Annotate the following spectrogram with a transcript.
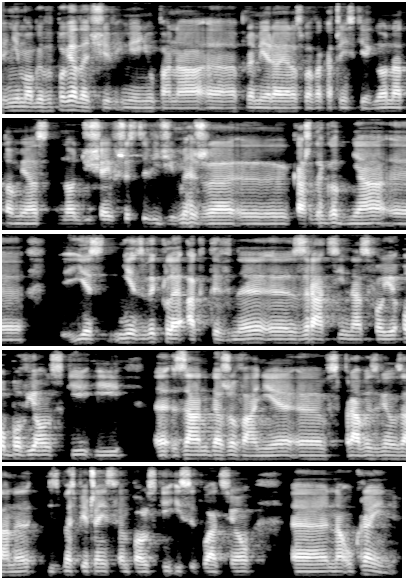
y, nie mogę wypowiadać się w imieniu pana e, premiera Jarosława Kaczyńskiego, natomiast no, dzisiaj wszyscy widzimy, że y, każdego dnia y, jest niezwykle aktywny z racji na swoje obowiązki i e, zaangażowanie e, w sprawy związane z bezpieczeństwem Polski i sytuacją na Ukrainie.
